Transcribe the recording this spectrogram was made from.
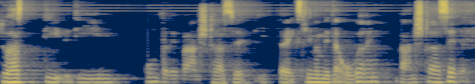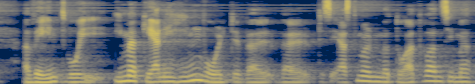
du hast die, die untere Bahnstraße, ich verwechsel immer mit der oberen Bahnstraße, erwähnt, wo ich immer gerne hin wollte, weil, weil das erste Mal, wenn wir dort waren, sind wir,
